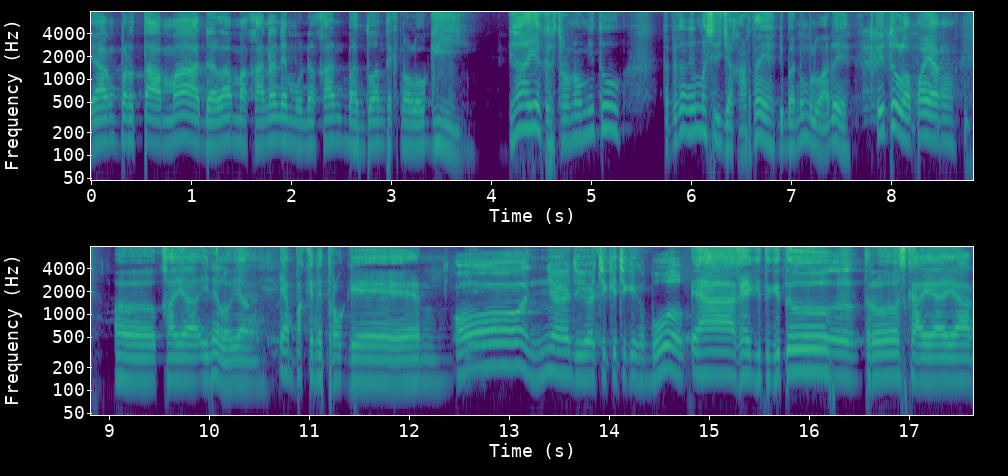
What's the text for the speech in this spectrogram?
yang pertama adalah makanan yang menggunakan bantuan teknologi ya ya gastronomi tuh tapi kan ini masih di Jakarta ya di Bandung belum ada ya. Itu loh pak yang eh, kayak ini loh yang yang pakai nitrogen. Oh nya juga ciki-ciki ngebul. Ya kayak gitu-gitu. Terus kayak yang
